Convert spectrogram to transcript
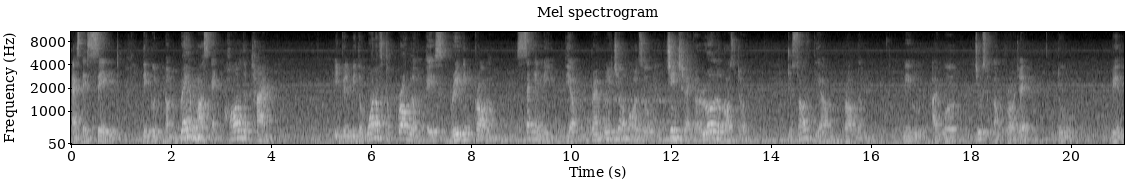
as they said it, they could not wear mask at all the time. It will be the one of the problem is breathing problem. Secondly, their temperature also change like a roller coaster. To solve their problem, we will, I will choose a project to build.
